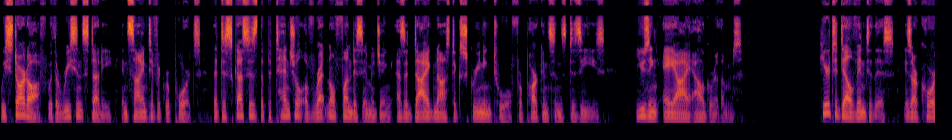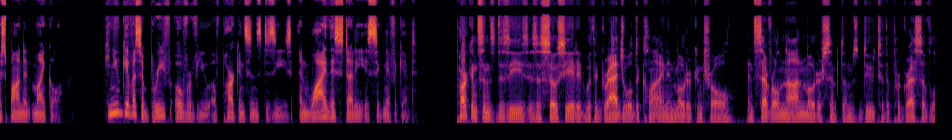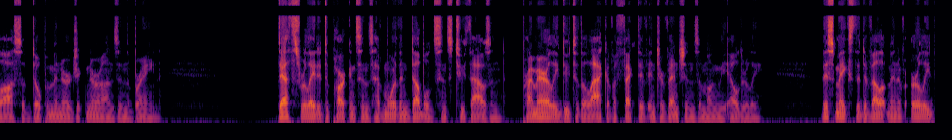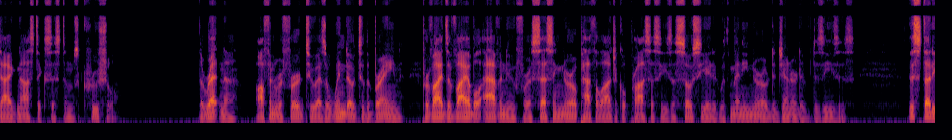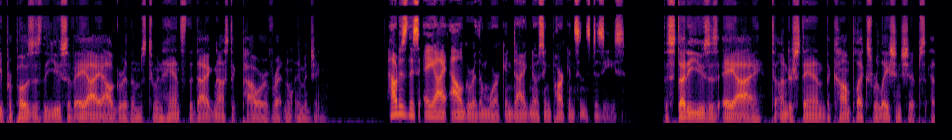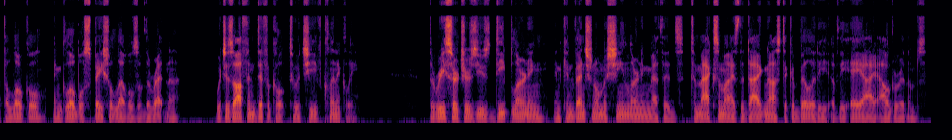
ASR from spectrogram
We start off with a recent study in Scientific Reports that discusses the potential of retinal fundus imaging as a diagnostic screening tool for Parkinson's disease using AI algorithms. Here to delve into this is our correspondent Michael. Can you give us a brief overview of Parkinson's disease and why this study is significant? Parkinson's disease is associated with a gradual decline in motor control and several non motor symptoms due to the progressive loss of dopaminergic neurons in the brain. Deaths related to Parkinson's have more than doubled since 2000, primarily due to the lack of effective interventions among the elderly. This makes the development of early diagnostic systems crucial. The retina, often referred to as a window to the brain, provides a viable avenue for assessing neuropathological processes associated with many neurodegenerative diseases. This study proposes the use of AI algorithms to enhance the diagnostic power of retinal imaging. How does this AI algorithm work in diagnosing Parkinson's disease? The study uses AI to understand the complex relationships at the local and global spatial levels of the retina, which is often difficult to achieve clinically. The researchers used deep learning and conventional machine learning methods to maximize the diagnostic ability of the AI algorithms.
